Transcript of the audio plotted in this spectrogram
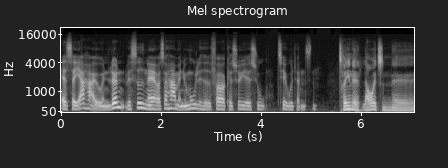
Altså, jeg har jo en løn ved siden af, og så har man jo mulighed for at kan søge SU til uddannelsen. Trine Lauritsen, øh,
